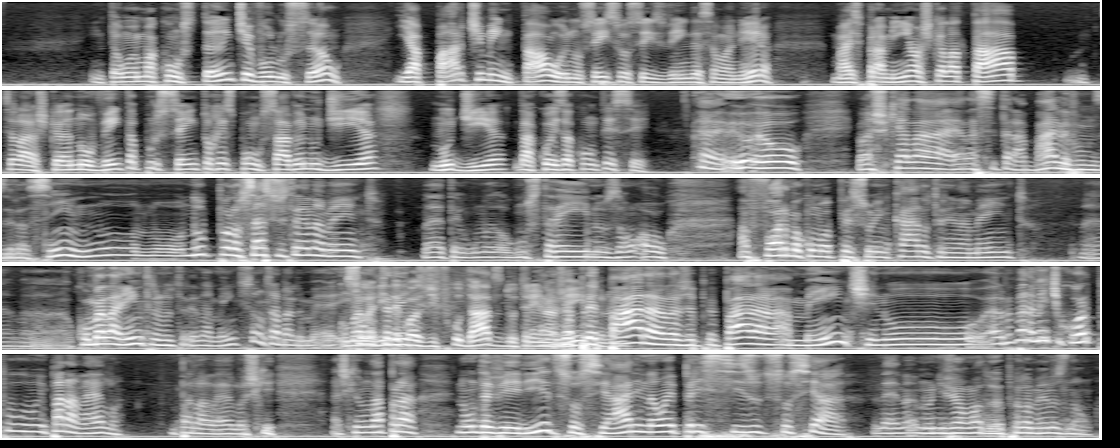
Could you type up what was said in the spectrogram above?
Então, é uma constante evolução. E a parte mental, eu não sei se vocês veem dessa maneira, mas para mim, eu acho que ela tá sei lá, acho que ela é 90% responsável no dia, no dia da coisa acontecer. É, eu, eu, eu acho que ela, ela se trabalha, vamos dizer assim, no, no, no processo de treinamento. Né? Tem alguma, alguns treinos, ou, ou a forma como a pessoa encara o treinamento. Né? Como ela entra no treinamento, isso é um trabalho. Como isso é ela um lida com as dificuldades do ela treinamento. já né? prepara, ela já prepara a mente no. Ela prepara a mente e o corpo em paralelo. Em paralelo. Acho que, acho que não dá pra. Não deveria dissociar e não é preciso dissociar. Né? No nível amador, pelo menos não.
